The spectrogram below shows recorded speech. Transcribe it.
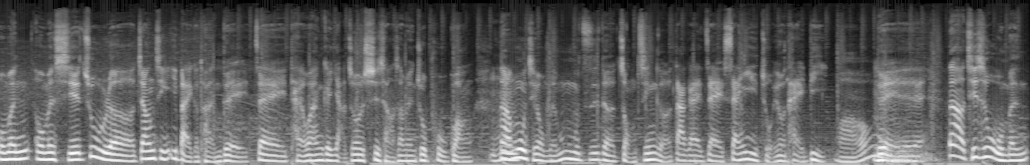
我们我们协助了将近一百个团队在台湾跟亚洲的市场上面做曝光。嗯、那目前我们募资的总金额大概在三亿左右台币。哦，对对对。那其实我们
